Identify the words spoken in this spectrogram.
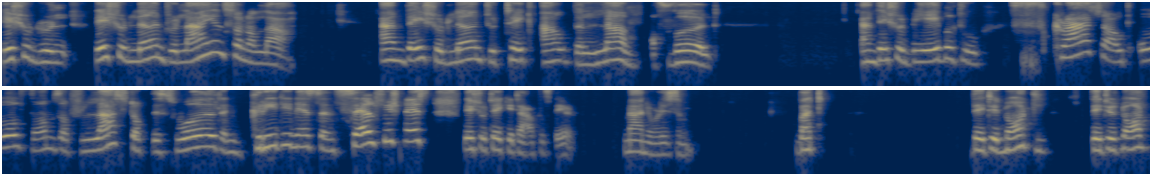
They should, they should learn reliance on Allah. And they should learn to take out the love of world. And they should be able to scratch out all forms of lust of this world and greediness and selfishness, they should take it out of their mannerism. But they did not, they did not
